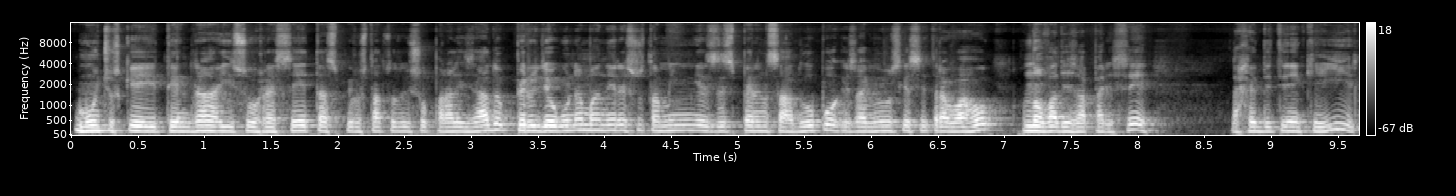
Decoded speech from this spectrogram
muchos que tendrán ahí sus recetas, pero está todo eso paralizado, pero de alguna manera eso también es esperanzador porque sabemos que ese trabajo no va a desaparecer. La gente tiene que ir.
